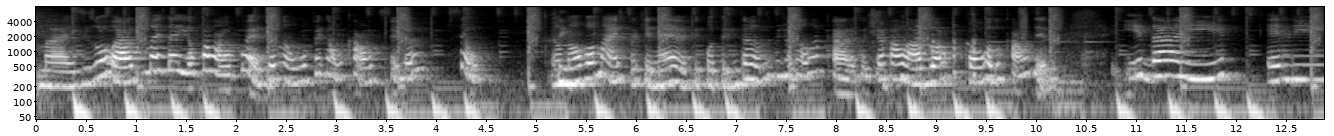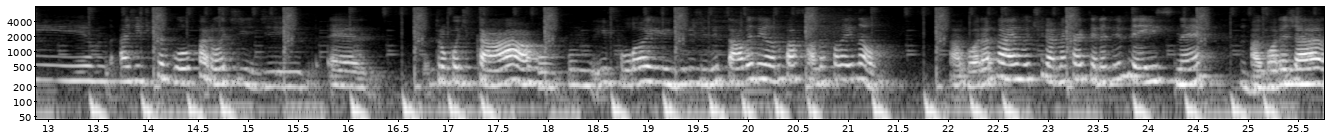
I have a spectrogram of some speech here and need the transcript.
mais isolados, mas daí eu falava com ele, eu não vou pegar um carro que seja seu. Eu Sim. não vou mais, porque, né, ficou 30 anos me jogando na cara que eu tinha ralado a porra do carro dele. E daí ele. A gente pegou, parou de. de, é, trocou de carro e foi dirigindo e tal. E daí ano passado eu falei, não, agora vai, eu vou tirar minha carteira de vez, né? Uhum. Agora já,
